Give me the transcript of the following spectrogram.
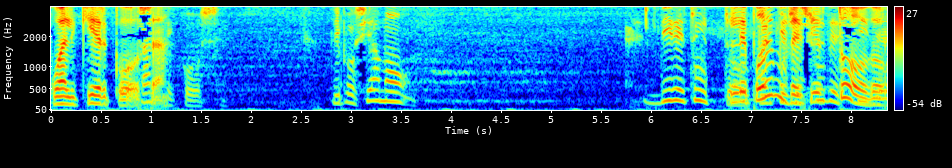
cualquier cosa. Le podemos decir todo,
